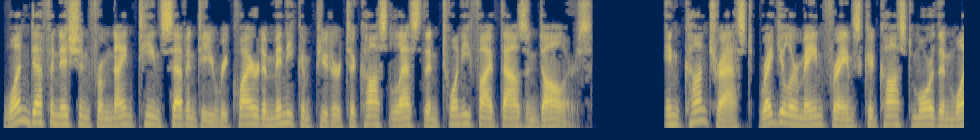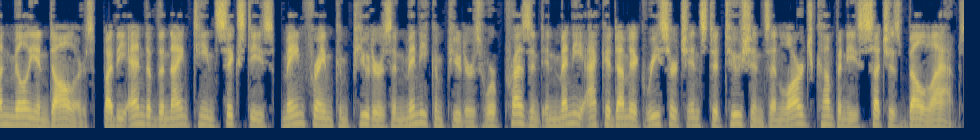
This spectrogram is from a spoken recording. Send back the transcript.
One definition from 1970 required a minicomputer to cost less than $25,000. In contrast, regular mainframes could cost more than $1 million. By the end of the 1960s, mainframe computers and minicomputers were present in many academic research institutions and large companies such as Bell Labs.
